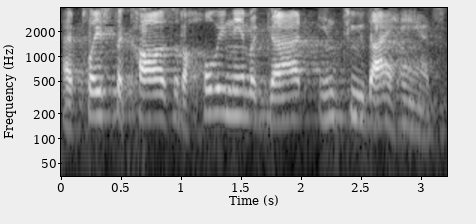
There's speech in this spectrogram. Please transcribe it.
I place the cause of the holy name of God into thy hands.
